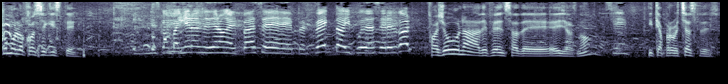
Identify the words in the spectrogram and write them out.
¿Cómo lo conseguiste? Mis compañeros me dieron el pase perfecto y pude hacer el gol. Falló una defensa de ellas, ¿no? Sí. Y te aprovechaste de eso.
